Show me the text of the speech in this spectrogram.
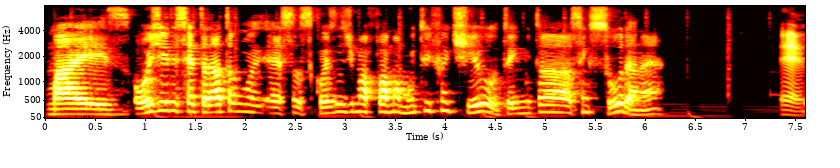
Mas hoje eles retratam essas coisas de uma forma muito infantil, tem muita censura, né? É,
